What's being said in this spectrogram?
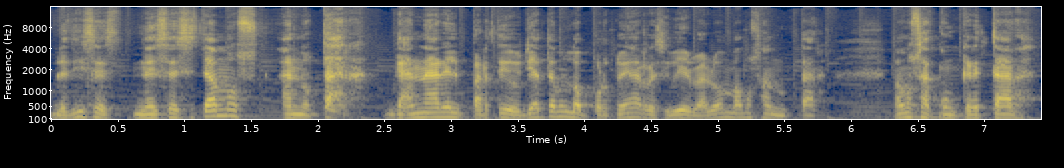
les dices, necesitamos anotar, ganar el partido, ya tenemos la oportunidad de recibir el balón, vamos a anotar, vamos a concretar,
